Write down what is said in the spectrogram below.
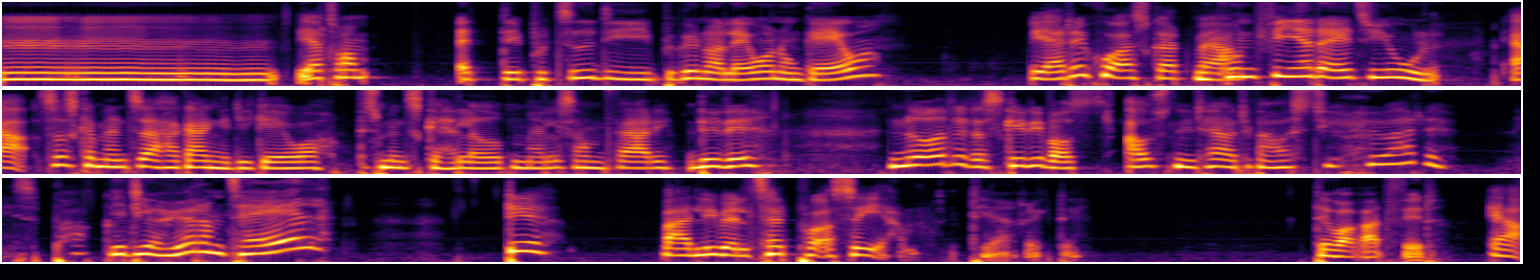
Hmm, jeg tror, at det er på tide, de begynder at lave nogle gaver. Ja, det kunne også godt Men være. kun fire dage til jul. Ja, så skal man til at have gang i de gaver, hvis man skal have lavet dem alle sammen færdige. Det er det. Noget af det, der skete i vores afsnit her, det var også, at de hørte Nisse Pok. Ja, de har hørt om tale. Det var alligevel tæt på at se ham. Det er rigtigt. Det var ret fedt. Ja.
